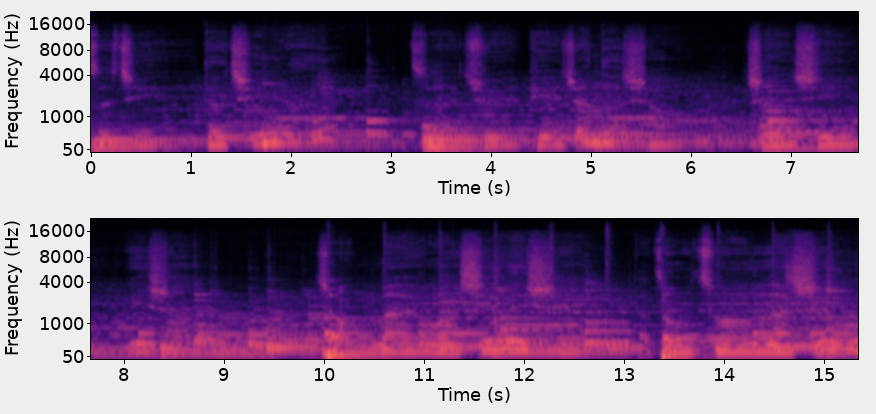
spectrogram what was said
四季的情人，再去疲倦的笑，晨曦衣裳，叫卖往昔泪水。他走错来时路，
